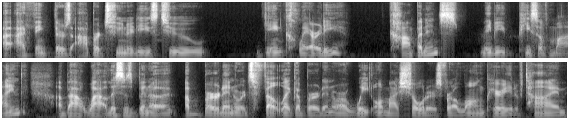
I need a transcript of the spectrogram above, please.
I, I think there's opportunities to gain clarity, competence, maybe peace of mind about, wow, this has been a, a burden or it's felt like a burden or a weight on my shoulders for a long period of time.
